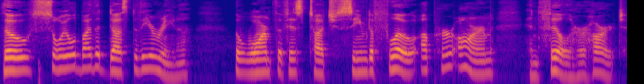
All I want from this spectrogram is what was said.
Though soiled by the dust of the arena, the warmth of his touch seemed to flow up her arm and fill her heart.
